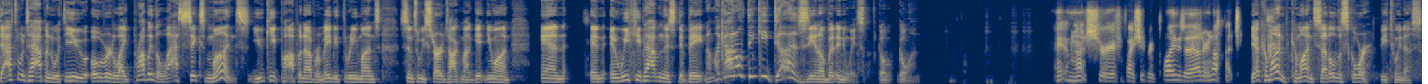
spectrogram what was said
that's what's happened with you over like probably the last six months. You keep popping up, or maybe three months since we started talking about getting you on, and and and we keep having this debate. And I'm like, I don't think he does, you know. But anyways, go go on. I, I'm not sure if, if I should reply to that or not. Yeah, come on, come on, settle the score between us.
